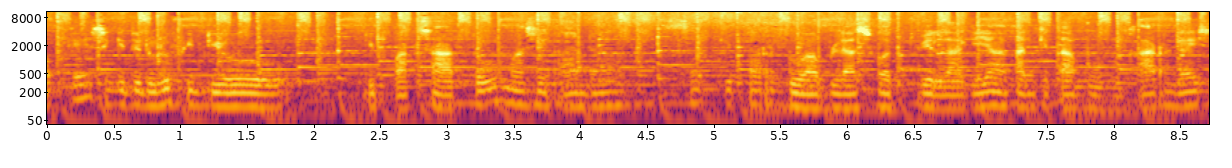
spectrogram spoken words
oke segitu dulu video di part 1 masih ada sekitar 12 Hot Wheel lagi yang akan kita bongkar guys.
